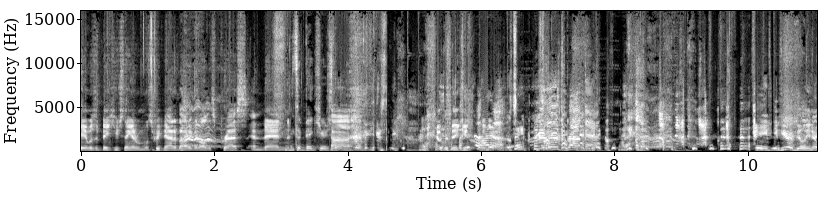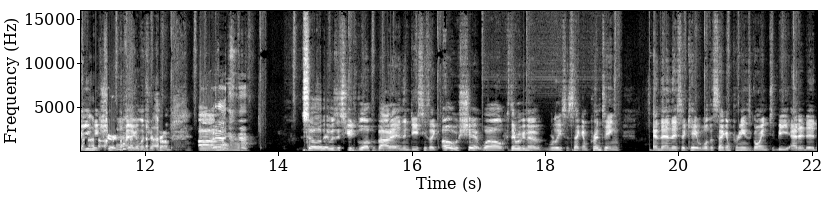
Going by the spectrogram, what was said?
it was a big, huge thing. Everyone was freaking out about it. Got all this press, and then It's a big, huge thing. uh, I think you're saying- it was a big, huge thing. Yeah. There's Batman. Hey, if, if you're a billionaire, you make sure it's big, unless you're Trump. Um, so it was this huge blow up about it, and then DC's like, "Oh shit!" Well, because they were going to release a second printing, and then they said, "Okay, well, the second printing is going to be edited,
